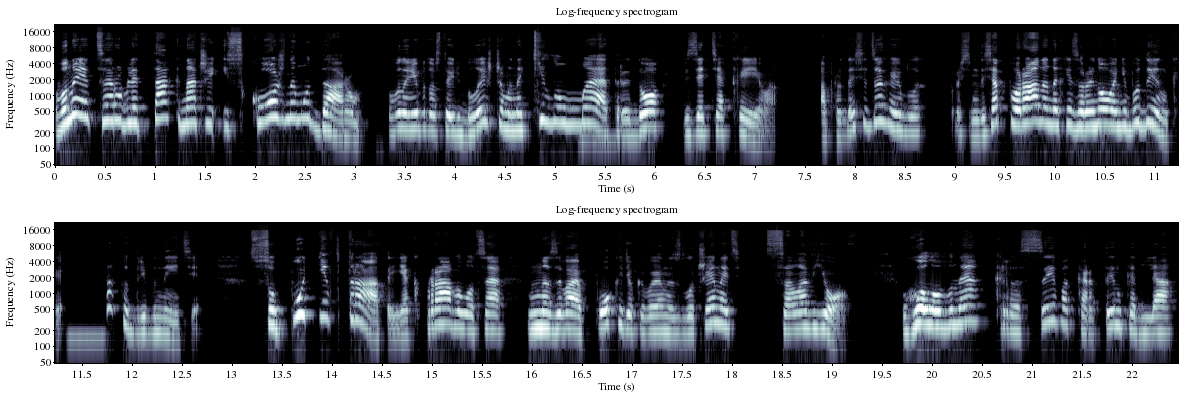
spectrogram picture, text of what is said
Вони це роблять так, наче із кожним ударом вони нібито стають ближчими на кілометри до взяття Києва. А про 10 загиблих, про 70 поранених і зруйновані будинки. Та то дрібниці. Супутні втрати, як правило, це називає покидьок і воєнний злочинець Соловйов. Головне красива картинка для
